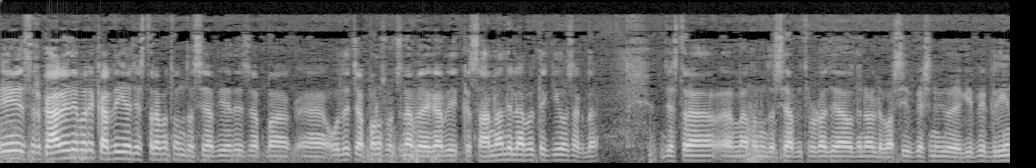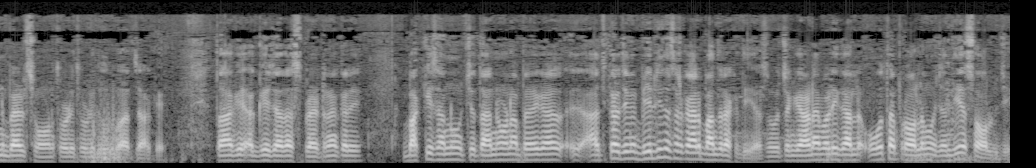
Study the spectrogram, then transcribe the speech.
ਇਹ ਸਰਕਾਰ ਇਹਦੇ ਬਾਰੇ ਕਰ ਰਹੀ ਹੈ ਜਿਸ ਤਰ੍ਹਾਂ ਮੈਂ ਤੁਹਾਨੂੰ ਦੱਸਿਆ ਵੀ ਇਹਦੇ ਚ ਆਪਾਂ ਉਹਦੇ ਚ ਆਪਾਂ ਨੂੰ ਸੋਚਣਾ ਪਏਗਾ ਵੀ ਕਿਸਾਨਾਂ ਦੇ ਲੈਵਲ ਤੇ ਕੀ ਹੋ ਸਕਦਾ। ਜਿਸ ਤਰ੍ਹਾਂ ਮੈਂ ਤੁਹਾਨੂੰ ਦੱਸਿਆ ਵੀ ਥੋੜਾ ਜਿਹਾ ਉਹਦੇ ਨਾਲ ਡਿਵਰਸਿਫਿਕੇਸ਼ਨ ਵੀ ਹੋਏਗੀ ਵੀ ਗ੍ਰੀਨ ਬੈਲਟਸ ਹੋਣ ਥੋੜੀ ਥੋੜੀ ਦੂਰ ਬਾਅਦ ਜਾ ਕੇ। ਤਾਂ ਕਿ ਅੱਗੇ ਜ਼ਿਆਦਾ ਸਪਰੈਡ ਨਾ ਕਰੇ। ਬਾਕੀ ਸਾਨੂੰ ਚੇਤਨ ਹੋਣਾ ਪਏਗਾ। ਅੱਜ ਕੱਲ ਜਿਵੇਂ ਬਿਜਲੀ ਤਾਂ ਸਰਕਾਰ ਬੰਦ ਰੱਖਦੀ ਆ, ਸੋ ਚੰਗਿਆਣਾ ਵਾਲੀ ਗੱਲ, ਉਹ ਤਾਂ ਪ੍ਰੋਬਲਮ ਹੋ ਜਾਂਦੀ ਹੈ ਸੋਲਵ ਜੀ।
